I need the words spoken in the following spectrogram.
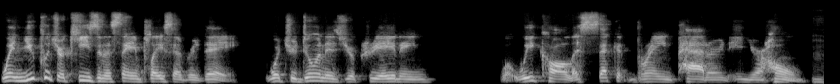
When you put your keys in the same place every day, what you're doing is you're creating what we call a second brain pattern in your home. Mm.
